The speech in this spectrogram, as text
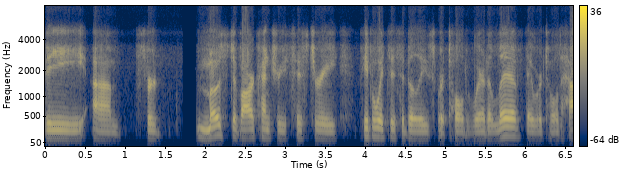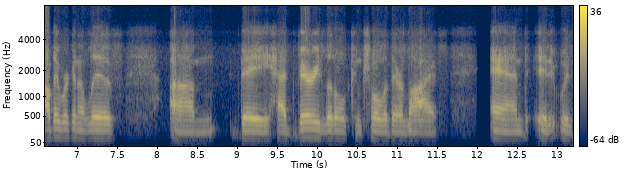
The, um, for most of our country's history, people with disabilities were told where to live, they were told how they were going to live, um, they had very little control of their lives. And it was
